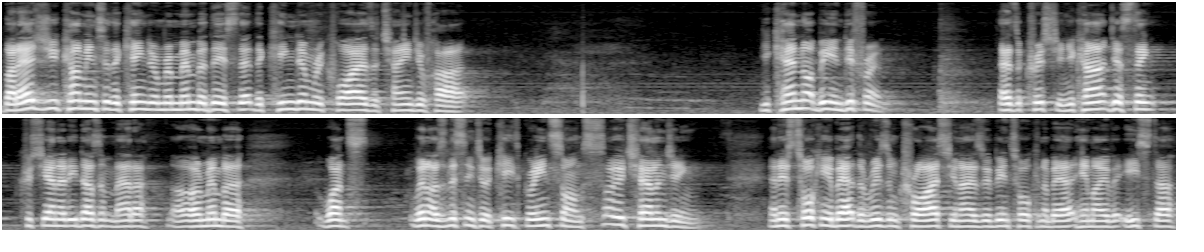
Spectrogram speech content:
But as you come into the kingdom, remember this that the kingdom requires a change of heart. You cannot be indifferent as a Christian. You can't just think Christianity doesn't matter. I remember once when I was listening to a Keith Green song, so challenging. And he's talking about the risen Christ, you know, as we've been talking about him over Easter.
